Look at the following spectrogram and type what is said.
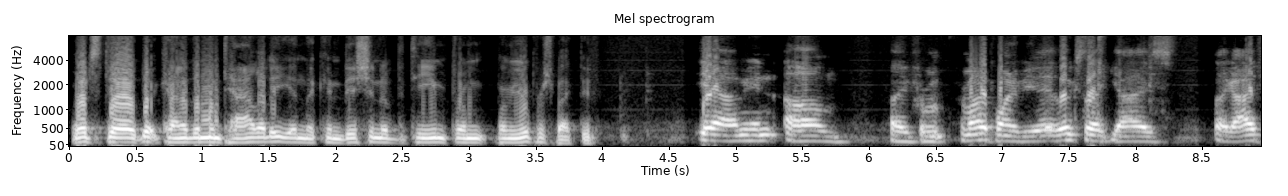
What's the, the kind of the mentality and the condition of the team from from your perspective? Yeah, I mean, um, like from from my point of view, it looks like guys like I,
